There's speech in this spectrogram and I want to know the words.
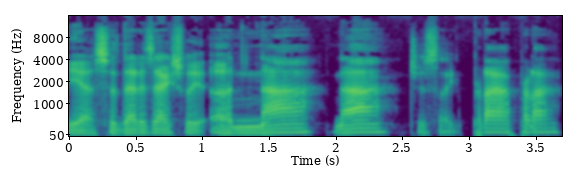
Yeah, so that is actually a na na, just like pra pra,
